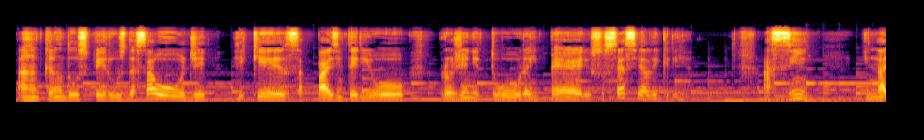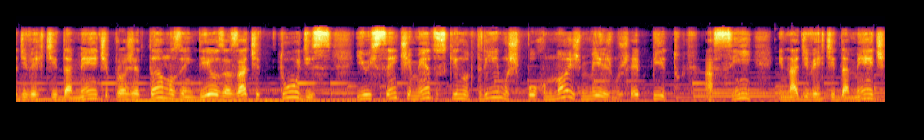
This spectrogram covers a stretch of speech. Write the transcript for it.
arrancando os perus da saúde, riqueza, paz interior, progenitura, império, sucesso e alegria. Assim, Inadvertidamente projetamos em Deus as atitudes e os sentimentos que nutrimos por nós mesmos. Repito, assim, inadvertidamente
